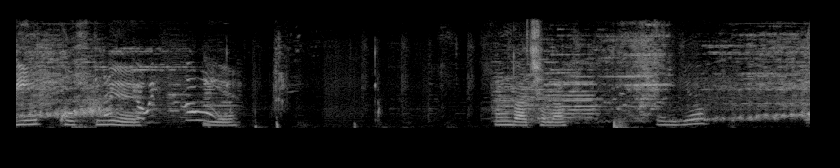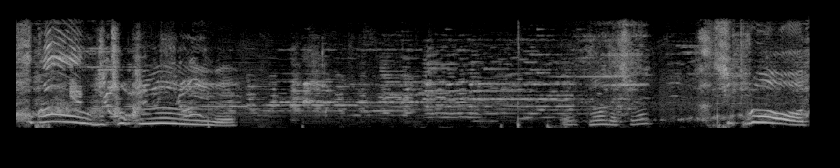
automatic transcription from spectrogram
Bin kostümü diye. Bunu da açalım. Ne diyor? Oo, bu çok iyi. Evet, bunu da açalım. Sprout.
